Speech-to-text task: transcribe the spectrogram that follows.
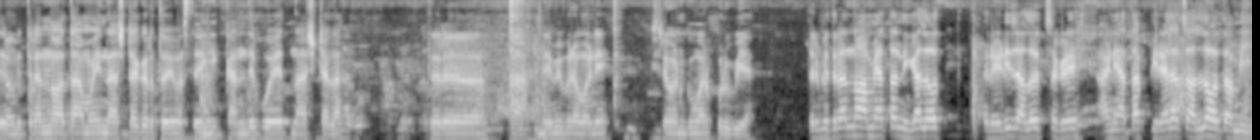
तर मित्रांनो आता आम्ही नाश्ता करतोय. मस्त की कांदे पोहे आहेत नाश्त्याला. तर हां हा नेहमीप्रमाणे श्रवणकुमार पूर्विया तर मित्रांनो आम्ही आता निघालो आहोत. रेडी झालो आहेत सगळे. आणि आता फिरायला चाललो आहोत आम्ही.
